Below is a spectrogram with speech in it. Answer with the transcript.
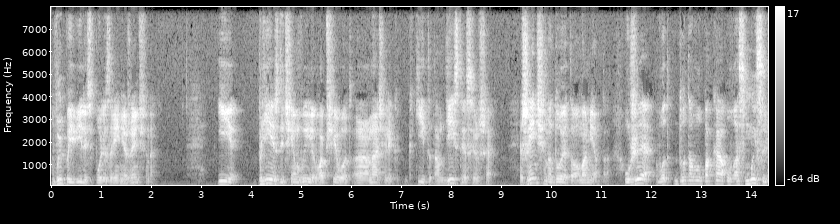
вы появились в поле зрения женщины, и прежде чем вы вообще вот э, начали какие-то там действия совершать, женщина до этого момента уже вот до того, пока у вас мысль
